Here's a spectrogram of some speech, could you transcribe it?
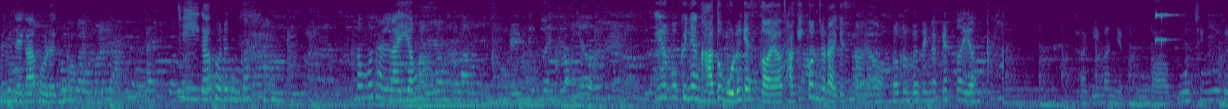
현재가 고른 거. 제이가 고른 거. 너무 달라요. 이러고 그냥 가도 모르겠어요. 자기 건 줄 알겠어요. 저도 그 생각했어요. 자기만 예쁜 거 하고 친구들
